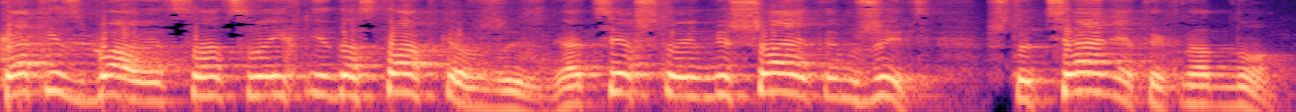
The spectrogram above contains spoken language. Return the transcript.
как избавиться от своих недостатков в жизни, от тех, что им мешает им жить, что тянет их на дно.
